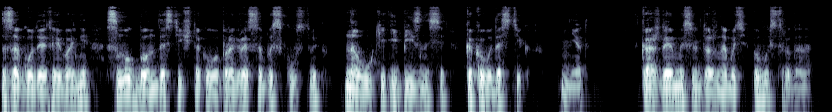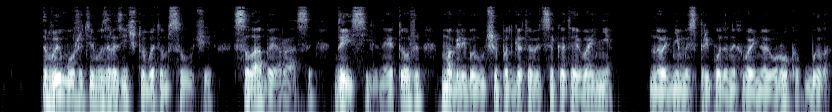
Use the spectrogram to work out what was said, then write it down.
за годы этой войны, смог бы он достичь такого прогресса в искусстве, науке и бизнесе, какого достиг? Нет. Каждая мысль должна быть выстрадана. Вы можете возразить, что в этом случае слабые расы, да и сильные тоже, могли бы лучше подготовиться к этой войне – но одним из преподанных войной уроков было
